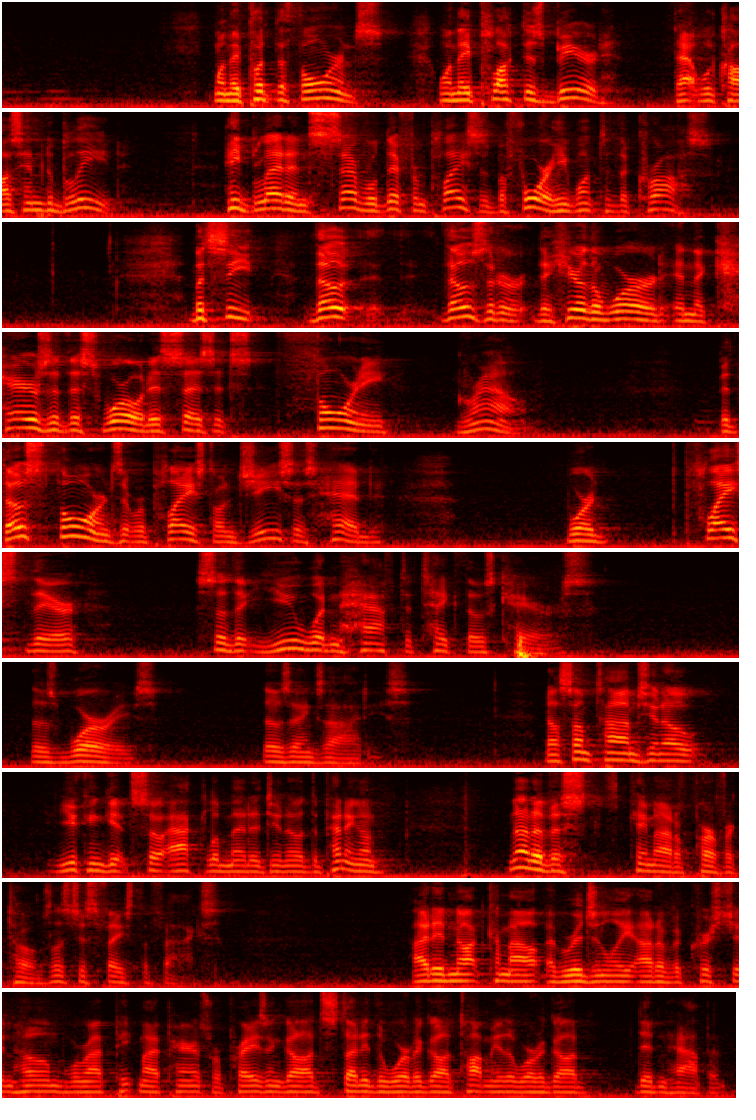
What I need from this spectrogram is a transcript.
when they put the thorns, when they plucked his beard. That would cause him to bleed. He bled in several different places before he went to the cross. But see, those, those that are that hear the word and the cares of this world, it says it's thorny ground. But those thorns that were placed on Jesus' head were placed there so that you wouldn't have to take those cares, those worries, those anxieties. Now, sometimes, you know, you can get so acclimated, you know, depending on, none of us came out of perfect homes. Let's just face the facts. I did not come out originally out of a Christian home where my, my parents were praising God, studied the Word of God, taught me the Word of God. Didn't happen.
